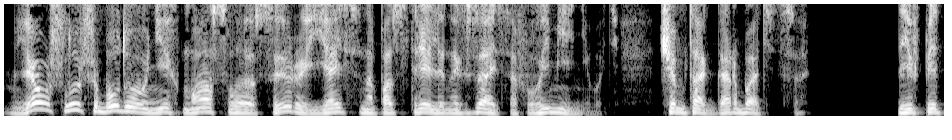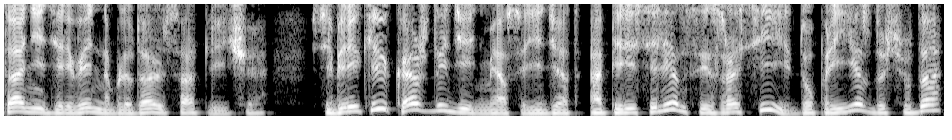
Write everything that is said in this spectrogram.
я уж лучше буду у них масло, сыр и яйца на подстреленных зайцев выменивать, чем так горбатиться. И в питании деревень наблюдаются отличия. Сибиряки каждый день мясо едят, а переселенцы из России до приезда сюда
